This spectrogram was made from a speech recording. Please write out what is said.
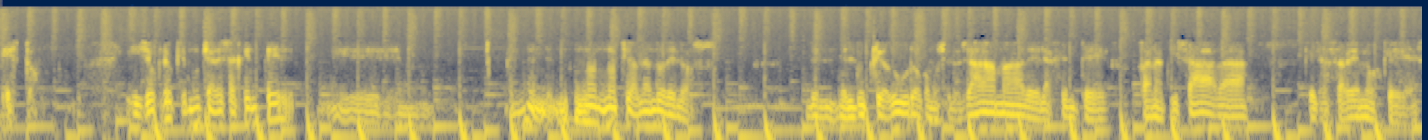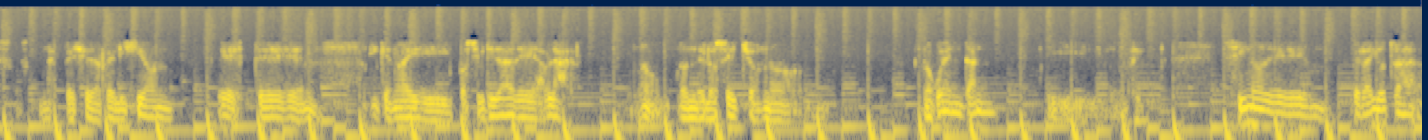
esto y yo creo que mucha de esa gente eh, no, no estoy hablando de los del, núcleo duro como se lo llama de la gente fanatizada que ya sabemos que es una especie de religión este y que no hay posibilidad de hablar ¿no? donde los hechos no no cuentan y sino de pero hay otra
